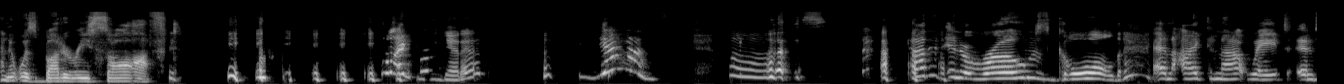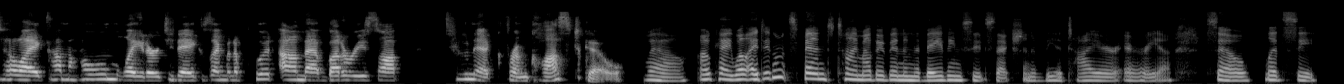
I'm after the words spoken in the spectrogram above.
and it was buttery soft. like, you get it? Yes. Oh. Got it in a rose gold. And I cannot wait until I come home later today because I'm going to put on that buttery soft tunic from Costco. Well, okay. Well, I didn't spend time other than in the bathing suit section of the attire area. So let's see.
